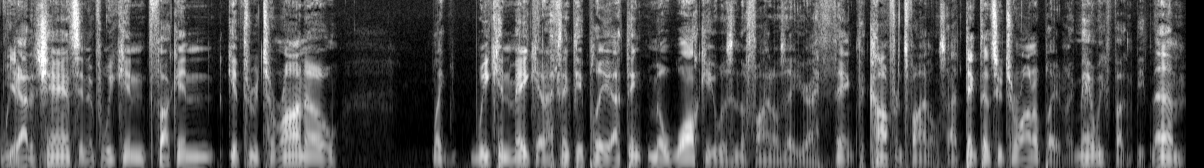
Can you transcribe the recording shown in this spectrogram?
we Yeah. got a chance, and if we can fucking get through Toronto, like we can make it. I think they play. I think Milwaukee was in the finals that year. I think the conference finals. I think that's who Toronto played. I'm like, man, we fucking beat them.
